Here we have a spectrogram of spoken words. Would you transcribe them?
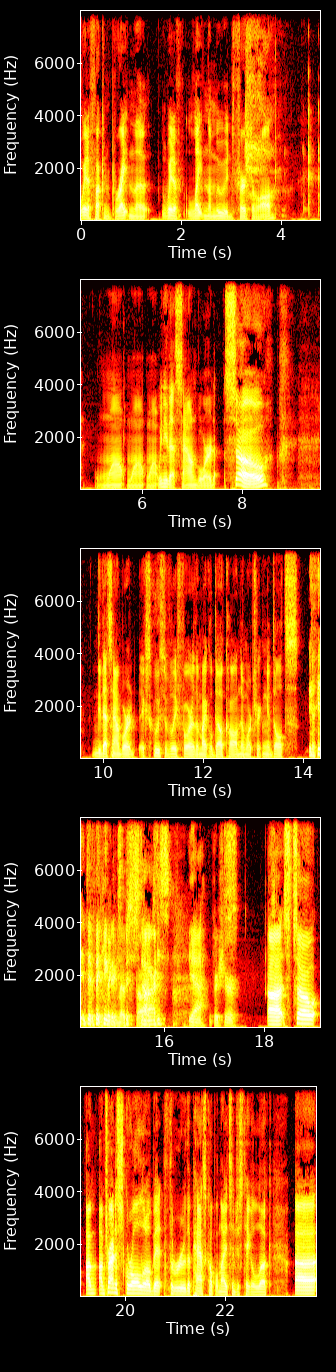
way to fucking brighten the way to lighten the mood. First of all, wah wah wah. We need that soundboard. So need that soundboard exclusively for the Michael Dal Colle. No more tricking adults. to thinking, Thinking they're, they're stars. stars. Yeah, for sure. Uh, so I'm I'm trying to scroll a little bit through the past couple nights and just take a look. Uh,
